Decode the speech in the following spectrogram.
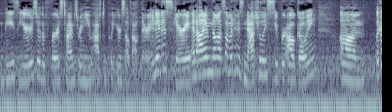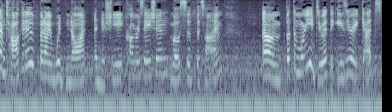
these years are the first times where you have to put yourself out there. And it is scary. And I'm not someone who's naturally super outgoing. Um, like, I'm talkative, but I would not initiate conversation most of the time. Um, but the more you do it, the easier it gets.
